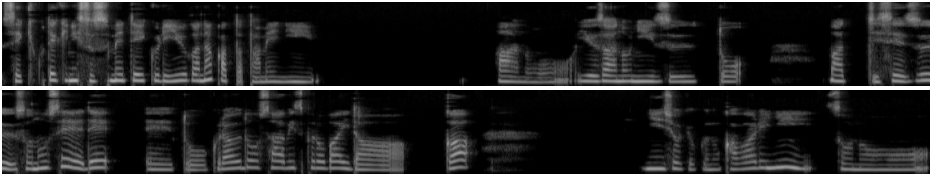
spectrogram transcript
積極的に進めていく理由がなかったために、あの、ユーザーのニーズとマッチせず、そのせいで、えっ、ー、と、クラウドサービスプロバイダーが認証局の代わりに、その、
